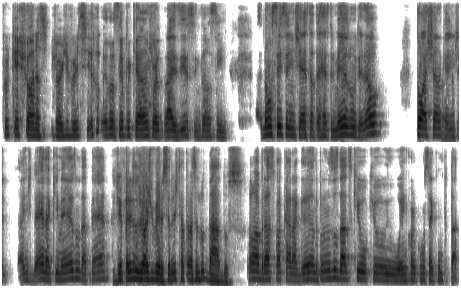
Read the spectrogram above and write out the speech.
Por que choras, Jorge Versilo? Eu não sei porque a Anchor traz isso, então assim. Não sei se a gente é extraterrestre mesmo, entendeu? Tô achando que a gente, a gente é daqui mesmo, da Terra. Diferente do Jorge Verseiro, a gente tá trazendo dados. Um abraço pra Caraganda, pelo menos os dados que o, que o, o Anchor consegue computar.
